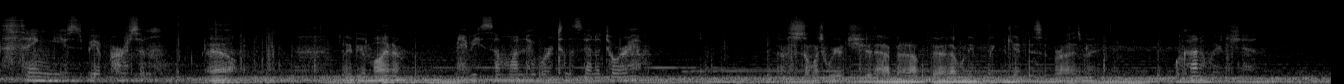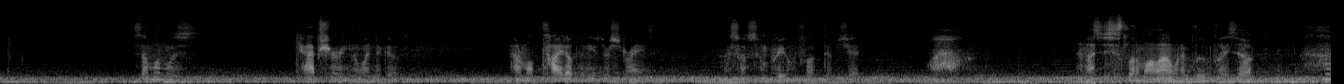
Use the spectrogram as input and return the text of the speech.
Thing used to be a person. Yeah. Maybe a miner. Maybe someone who worked in the sanatorium. There was so much weird shit happening up there that wouldn't even begin to surprise me. What kind of weird shit? Someone was capturing the Wendigos. Had them all tied up in these restraints. I saw some real fucked up shit. Wow. I must have just let them all out when I blew the place up. Huh.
